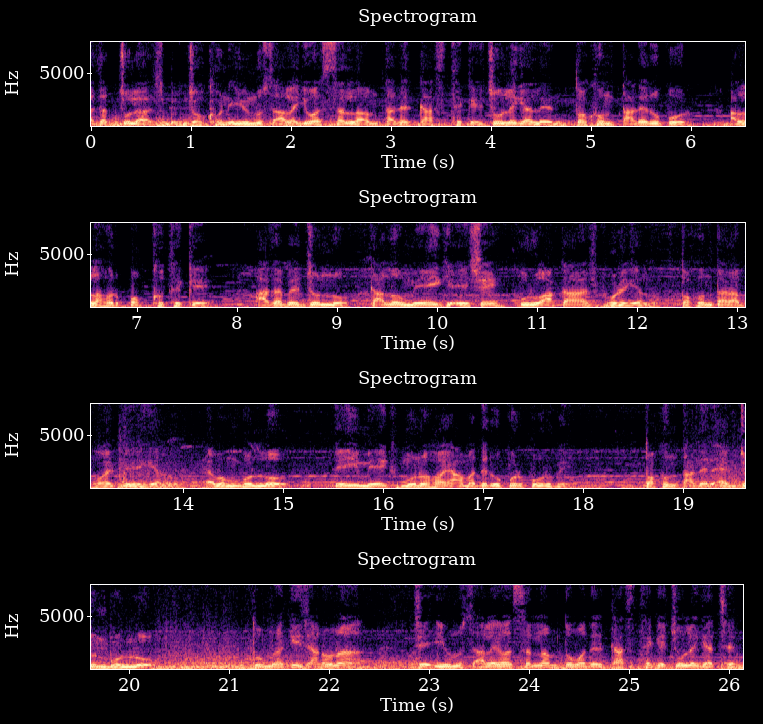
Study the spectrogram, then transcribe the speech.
আজাদ চলে আসবে। যখন ইউনুস আলাইসাল্লাম তাদের কাছ থেকে চলে গেলেন, তখন তাদের উপর আল্লাহর পক্ষ থেকে আজাবের জন্য কালো মেঘ এসে পুরো আকাশ ভরে গেল। তখন তারা ভয় পেয়ে গেল এবং বলল এই মেঘ মনে হয় আমাদের উপর পড়বে। তখন তাদের একজন বলল তোমরা কি জানো না যে ইউনুস আলাইসাল্লাম তোমাদের কাছ থেকে চলে গেছেন?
